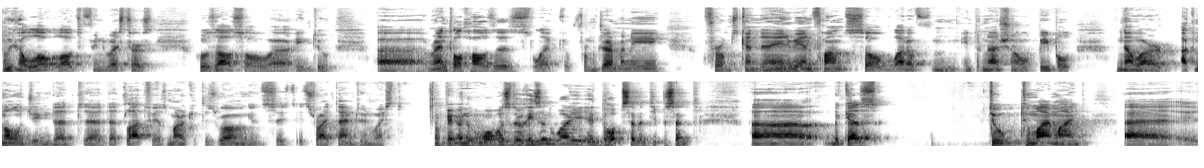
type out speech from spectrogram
we have lo- lots of investors who's also uh, into uh, rental houses like from Germany from Scandinavian funds. So a lot of um, international people now are acknowledging that uh, that Latvia's market is growing and it's, it's right time to invest okay and what was the reason why it dropped 70% uh, because to to my mind uh,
